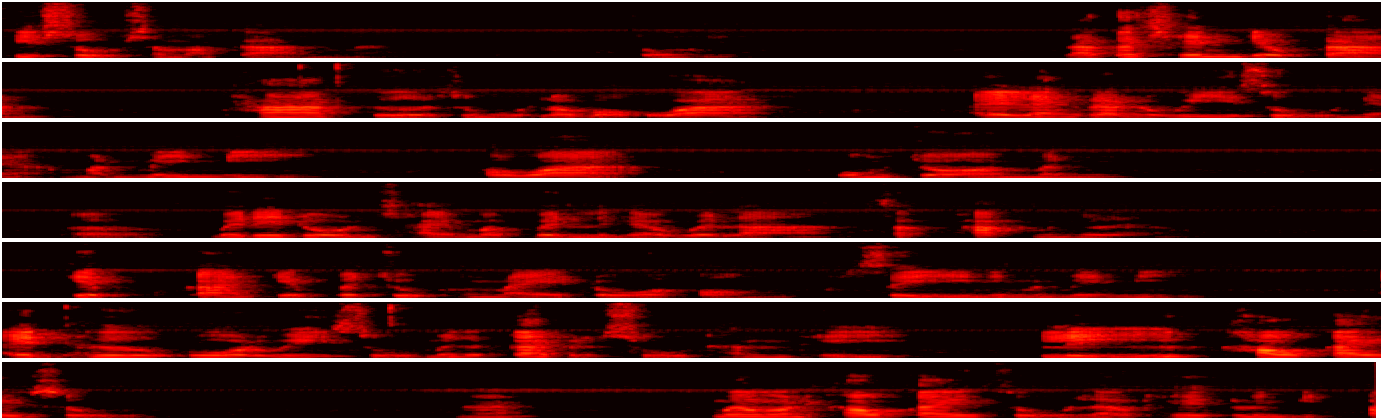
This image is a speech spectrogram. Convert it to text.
พิสูจน์สมการมาตรงนี้ แล้วก็เช่นเดียวกัน ถ้าเกิดสมมติเราบอกว่า ไอแรงดัน v 0เนี่ยมันไม่มี เพราะว่าวงจรมันไม่ได้โดนใช้มาเป็นระยะเวลาสักพักหนึ่งแล้ว เก็บการเก็บประจุข้างในตัวของ C นี่มันไม่มี ไอเทอมตัว v 0มันจะกลายเป็นศูนย์ทันที หรือเข้าใกล้ศูนย์นะเมื่อมันเข้าใกล้ศูนย์แล้วเทคลิมิตไป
